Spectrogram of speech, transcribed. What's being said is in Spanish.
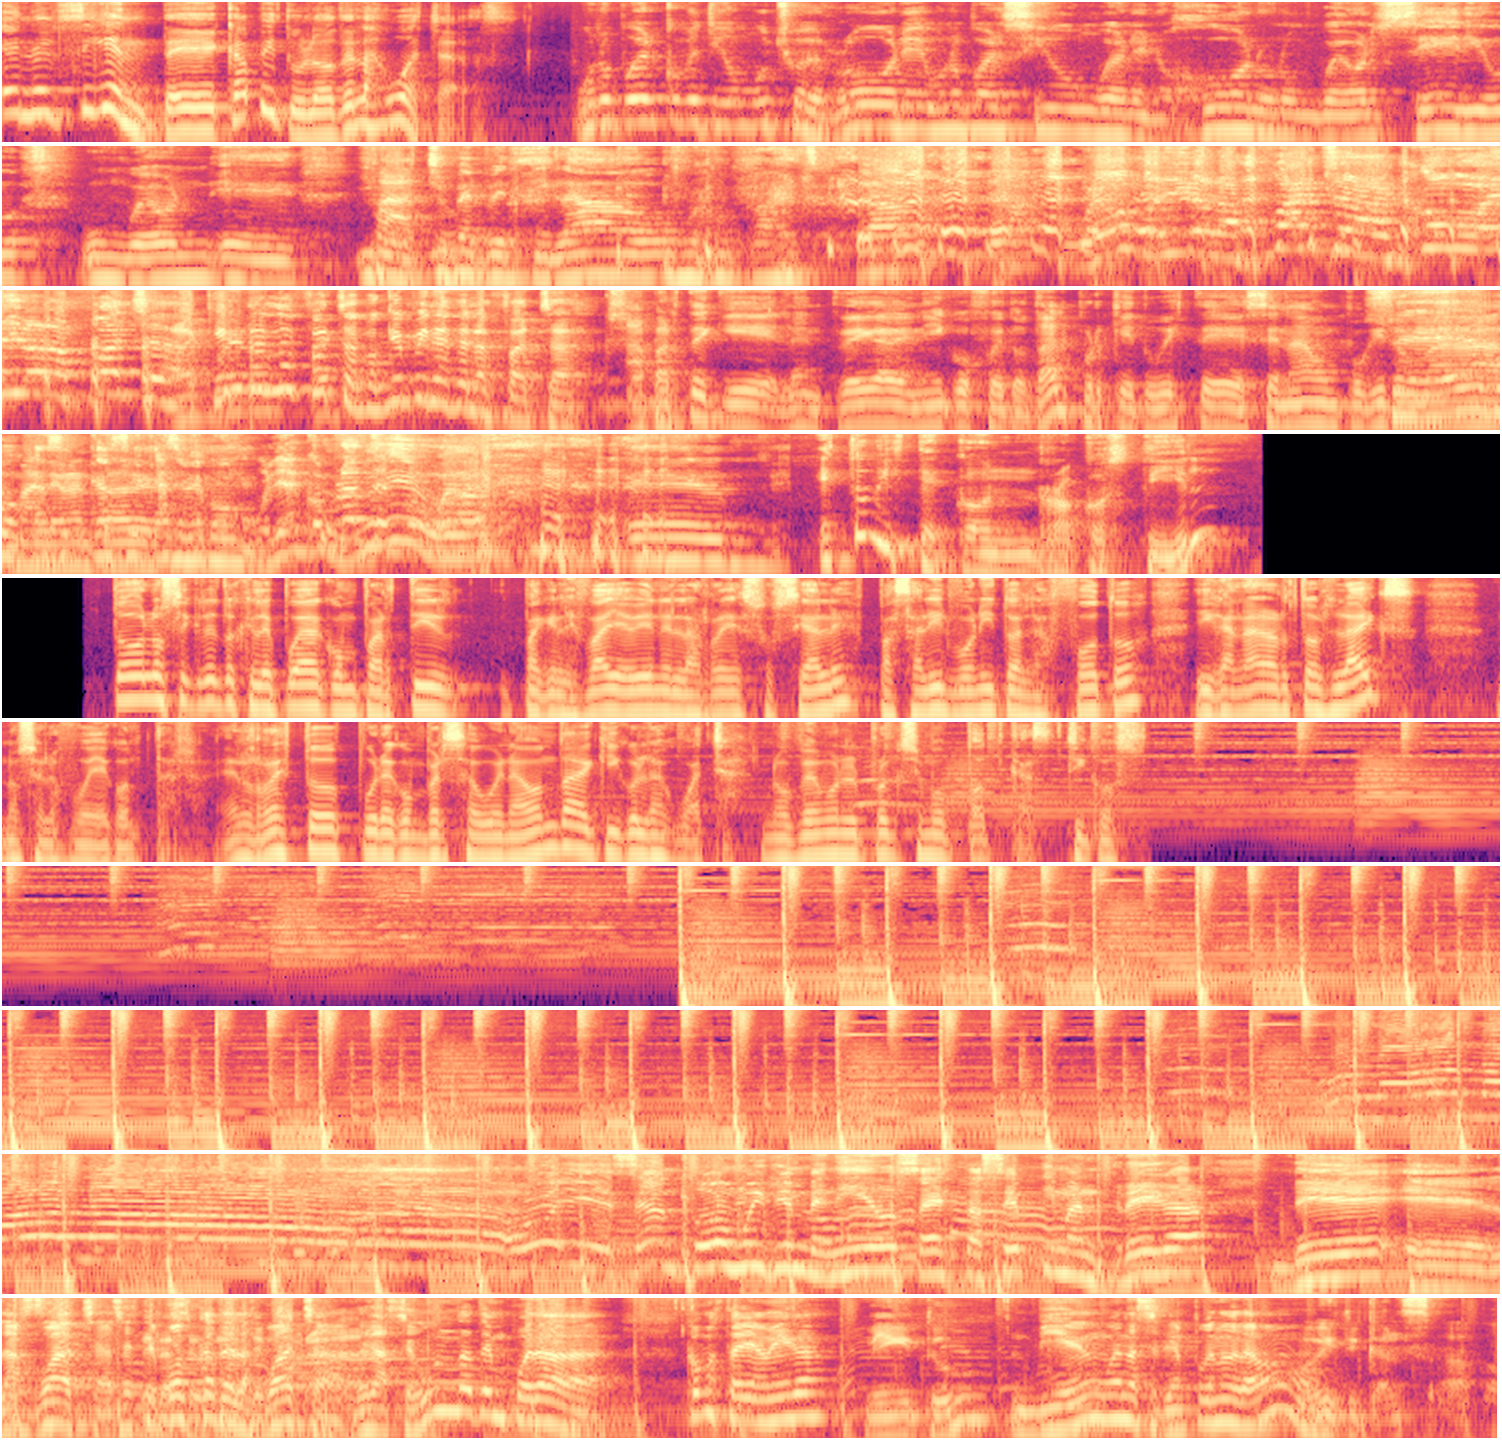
en el siguiente capítulo de Las Guachas. Uno puede haber cometido muchos errores, uno puede haber sido un weón enojón, un, un weón serio, un weón eh, hiper- hiperventilado, un weón facho. La- la- ¡Weón, va a ir a la facha! ¿Cómo va a ir a la facha? Aquí están las fachas. ¿Por qué opinas de las fachas? Aparte que la entrega de Nico fue total porque tuviste escena un poquito Sí, más, pues, más casi, levantada. casi, casi me pongo Julián con Sí, pues, weón. Eh, ¿Estuviste con Rocostil? Todos los secretos que les pueda compartir para que les vaya bien en las redes sociales, para salir bonito en las fotos y ganar hartos likes, no se los voy a contar. El resto es pura conversa buena onda aquí con las guachas. Nos vemos en el próximo podcast, chicos. Bienvenidos a esta séptima entrega de eh, Las Guachas, este De podcast de Las Guachas, de la segunda temporada. ¿Cómo estás, amiga? Bien, ¿y tú? Bien, bueno, hace tiempo que no grabamos. Hoy estoy cansado.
